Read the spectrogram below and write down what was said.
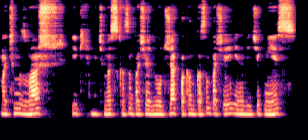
maçımız var. İlk maçımız Kasımpaşa ile olacak. Bakalım Kasımpaşa'yı yenebilecek miyiz?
